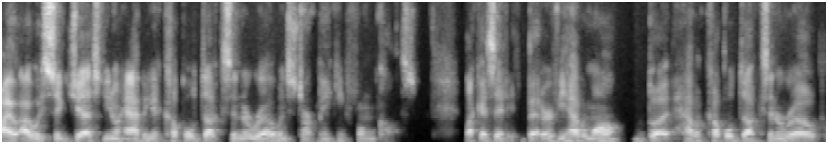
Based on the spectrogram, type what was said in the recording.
I, I would suggest, you know, having a couple ducks in a row and start making phone calls. Like I said, it's better if you have them all, but have a couple ducks in a row,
